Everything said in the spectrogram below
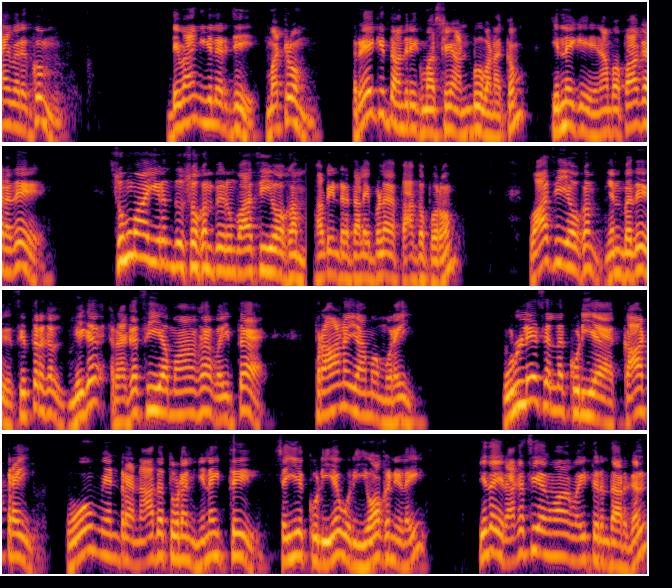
அனைவருக்கும் டிவைன் ஹீலர்ஜி மற்றும் ரேகி தாந்திரிக் மாஸ்டரின் அன்பு வணக்கம். இன்னைக்கு நம்ம பார்க்கறது சும்மா இருந்து சுகம் பெறும் வாசி யோகம் அப்படின்ற தலைப்பில் பார்க்க போகிறோம் வாசி யோகம் என்பது சித்தர்கள் மிக ரகசியமாக வைத்த பிராணயாம முறை. உள்ளே செல்லக்கூடிய காற்றை ஓம் என்ற நாதத்துடன் இணைத்து செய்யக்கூடிய ஒரு யோக நிலை இதை ரகசியமாக வைத்திருந்தார்கள்.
